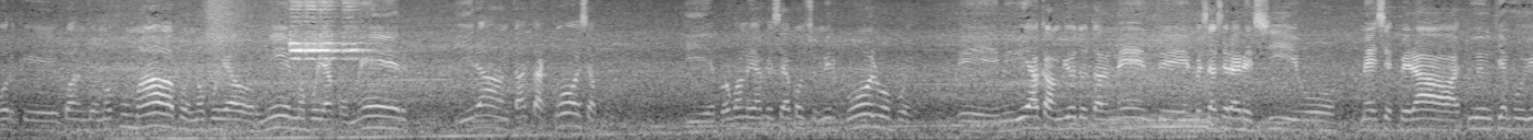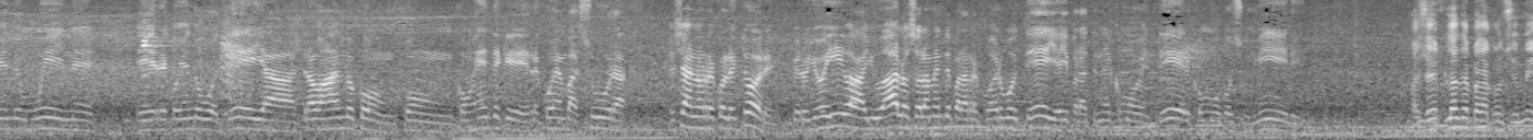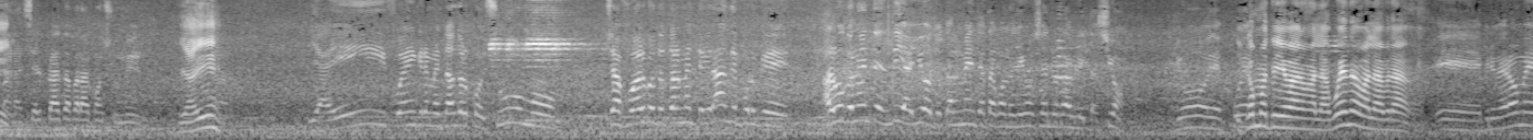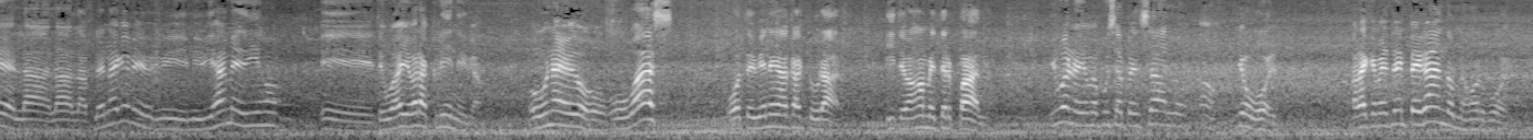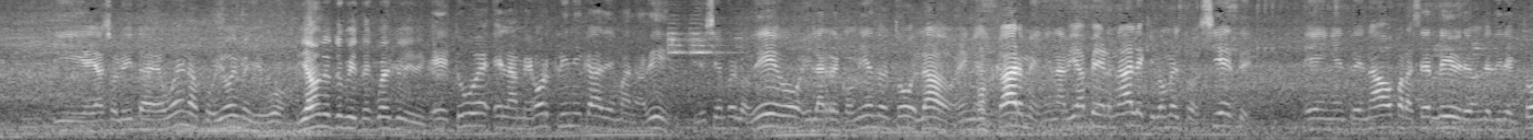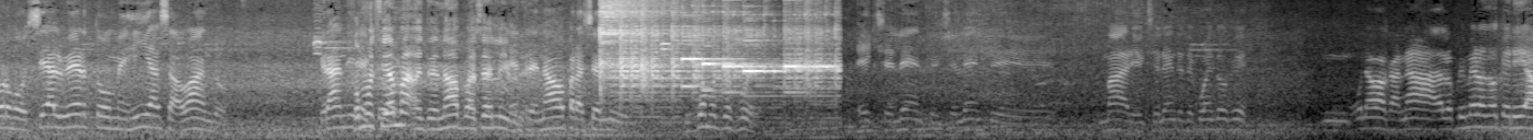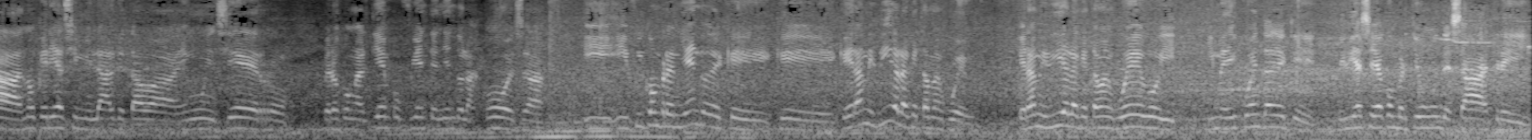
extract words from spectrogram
porque cuando no fumaba, pues no podía dormir, no podía comer, y eran tantas cosas. pues. Y después cuando ya empecé a consumir polvo, pues eh, mi vida cambió totalmente, empecé a ser agresivo, me desesperaba, estuve un tiempo viviendo en Winner, eh, recogiendo botellas, trabajando con, con- con gente que recogen basura, o sea, en los recolectores, pero yo iba a ayudarlos solamente para recoger botellas y para tener cómo vender, cómo consumir, y Hacer plata para consumir. para hacer plata para consumir. De ahí, Y ahí fue incrementando el consumo. O sea, fue algo totalmente grande porque algo que no entendía yo totalmente hasta cuando llegué a un centro de rehabilitación. Yo ¿y cómo te llevaron? ¿A la buena o a la brava? eh, primero me, la, la, la plena que mi, mi- mi vieja me dijo, eh, te voy a llevar a clínica. O una de dos, o vas o te vienen a capturar y te van a meter palo. Y bueno, yo me puse a pensarlo, no, yo voy. Para que me estén pegando, mejor voy. Y ella solita de buena, cogió y me llevó. ¿Y a dónde estuviste? ¿En cuál clínica? Estuve en la mejor clínica de Manaví. Yo siempre lo digo y la recomiendo en todos lados. En el Carmen, en la vía Bernales, kilómetro 7. En Entrenado para ser libre, donde el director José Alberto Mejía Sabando. Gran director. ¿Cómo se llama? Entrenado para ser libre. Entrenado para ser libre. ¿Y cómo te fue? Excelente, excelente, Mario, excelente. Te cuento que una bacanada. Lo primero no quería, no quería asimilar que estaba en un encierro, pero con el tiempo fui entendiendo las cosas y, fui comprendiendo de que, que- era mi vida la que estaba en juego. Que era mi vida la que estaba en juego y, me di cuenta de que mi vida se había convertido en un desastre y,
